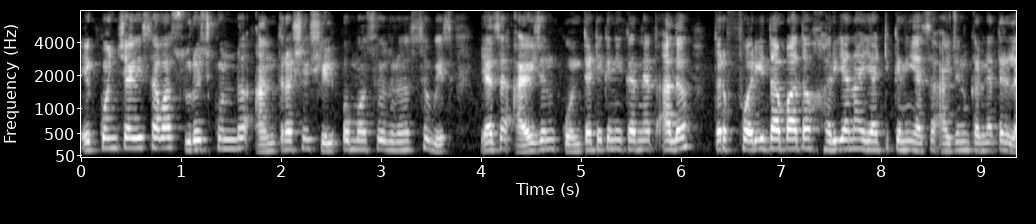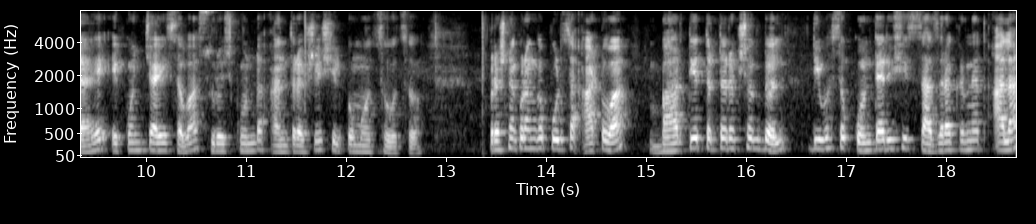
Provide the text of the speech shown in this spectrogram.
एकोणचाळीसावा सूरजकुंड आंतरराष्ट्रीय शिल्प महोत्सव दोन हजार सव्वीस याचं आयोजन कोणत्या ठिकाणी करण्यात आलं? तर फरीदाबाद हरियाणा या ठिकाणी याचं आयोजन करण्यात आलेलं आहे एकोणचाळीसावा सूरजकुंड आंतरराष्ट्रीय शिल्प महोत्सवाचं. प्रश्न क्रमांक पुढचा आठवा भारतीय तटरक्षक दल दिवस कोणत्या दिवशी साजरा करण्यात आला?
